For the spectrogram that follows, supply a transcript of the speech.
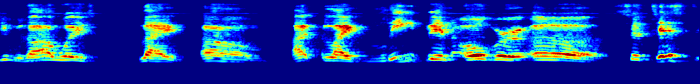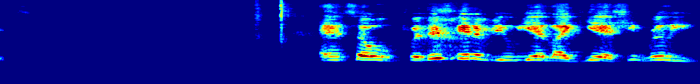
She was always like um I, like leaping over uh statistics. And so for this interview, yeah, like yeah, she really,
